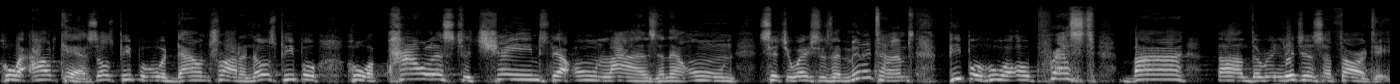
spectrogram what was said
who are outcasts, those people who are downtrodden, those people who are powerless to change their own lives and their own situations. And many times, people who are oppressed by uh, the religious authority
